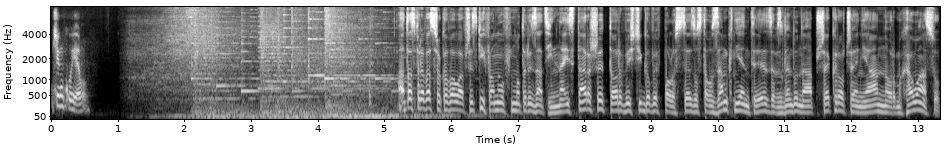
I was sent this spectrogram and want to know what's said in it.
Dziękuję. A ta sprawa zszokowała wszystkich fanów motoryzacji. Najstarszy tor wyścigowy w Polsce został zamknięty ze względu na przekroczenia norm hałasu.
